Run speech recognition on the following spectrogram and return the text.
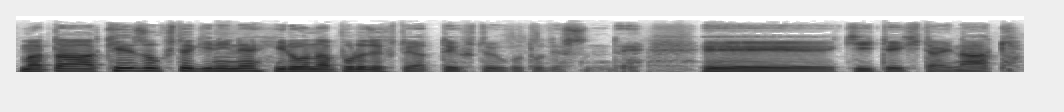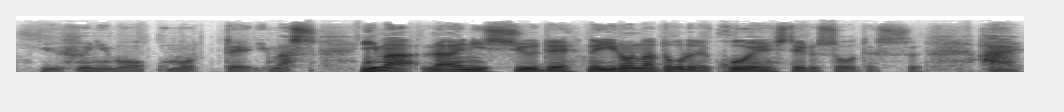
また、継続的にね、いろんなプロジェクトやってということですんで、えー、聞いていきたいなというふうにも思っています。今、来日中で、ね、いろんなところで講演しているそうです。はい。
